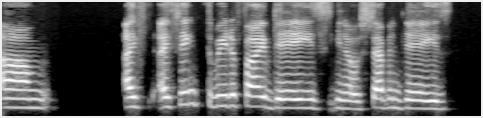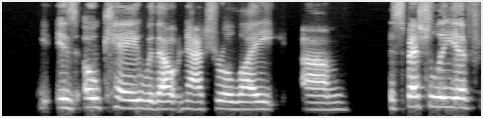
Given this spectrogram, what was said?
um, I, I think three to five days, you know, seven days is okay without natural light, um, especially if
